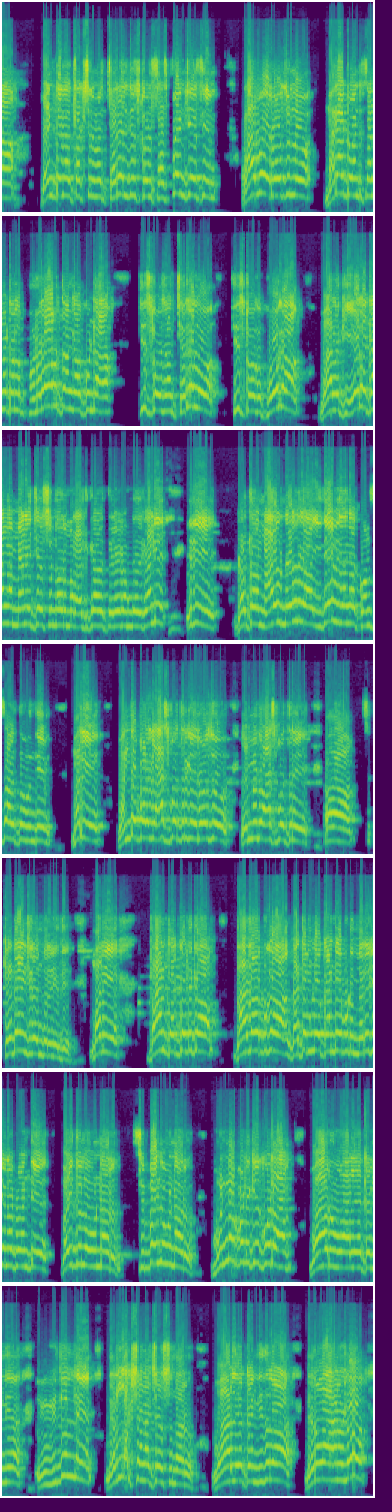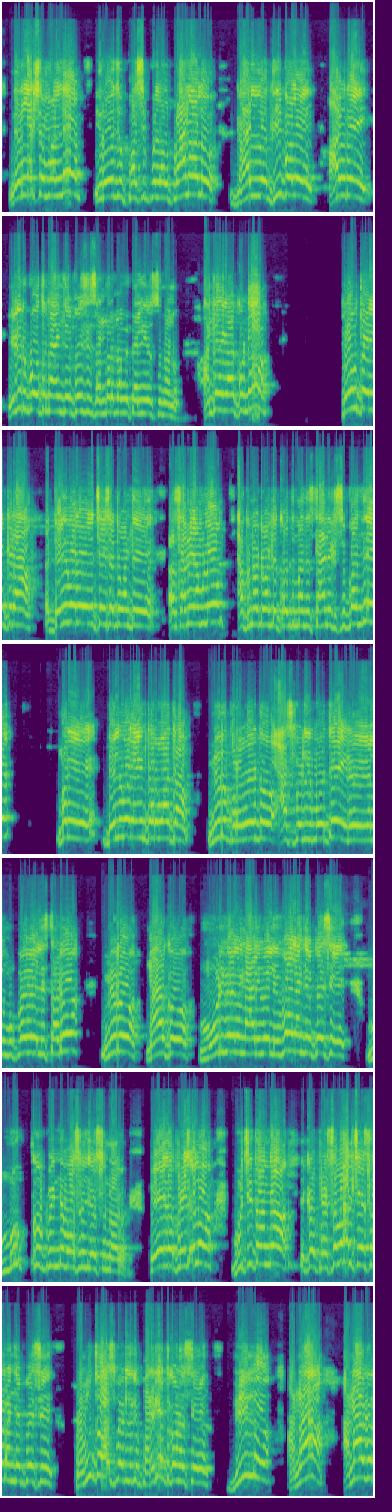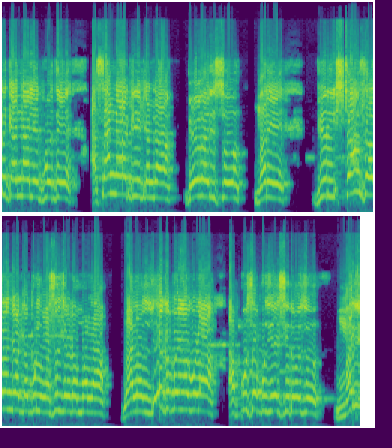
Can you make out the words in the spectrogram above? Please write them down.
వెంటనే తక్షణమే చర్యలు తీసుకొని సస్పెండ్ చేసి రాబోయే రోజుల్లో మరి అటువంటి సంఘటనలు పునరావృతం కాకుండా తీసుకోవాల్సిన చర్యలు తీసుకోకపోగా వాళ్ళకి ఏ రకంగా మేనేజ్ చేస్తున్నారో మరి అధికారులు తెలియడం లేదు. కానీ ఇది గత నాలుగు నెలలుగా ఇదే విధంగా కొనసాగుతూ ఉంది. మరి వంద పడకల ఆసుపత్రికి రోజు ఎమ్మెల్యే ఆసుపత్రి ఆ, కేటాయించడం జరిగింది. మరి దానికి తగ్గట్టుగా దాదాపుగా గతంలో కంటే ఇప్పుడు మెరుగైనటువంటి వైద్యులు ఉన్నారు సిబ్బంది ఉన్నారు. ఉన్నప్పటికీ కూడా వారు వాళ్ళ యొక్క ని- విధుల్ని నిర్లక్ష్యంగా చేస్తున్నారు. వాళ్ళ యొక్క నిధుల నిర్వహణలో నిర్లక్ష్యం వల్లనే ఈరోజు పసిపిల్లల ప్రాణాలు గాలిలో దీపాలై ఆవిరై ఎగిరిపోతున్నాయని చెప్పేసి సందర్భంగా తెలియజేస్తున్నాను. అంతేకాకుండా ప్రభుత్వం ఇక్కడ డెలివరీ చేసేటువంటి సమయంలో అక్కడ ఉన్నటువంటి కొంతమంది స్థానిక సిబ్బంది మరి డెలివరీ అయిన తర్వాత మీరు ప్రైవేటు హాస్పిటల్కి పోతే ఇరవై వేలు ముప్పై వేలు ఇస్తారు. మీరు మాకు మూడు వేలు నాలుగు వేలు ఇవ్వాలని చెప్పేసి ముక్కు పిండి వసూలు చేస్తున్నారు. పేద ప్రజలు ఉచితంగా ఇక్కడ ప్రసవాలు చేస్తారని చెప్పేసి ప్రభుత్వ హాస్పిటల్కి పరిగెత్తుకొని వస్తే వీళ్ళు అనా అనాగరికంగా లేకపోతే అసంఘటితంగా వ్యవహరిస్తూ మరి వీరు ఇష్టానుసారంగా డబ్బులు వసూలు చేయడం వల్ల వాళ్ళ లేకపోయినా కూడా అప్పు సప్పు చేసి ఈ రోజు మరి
